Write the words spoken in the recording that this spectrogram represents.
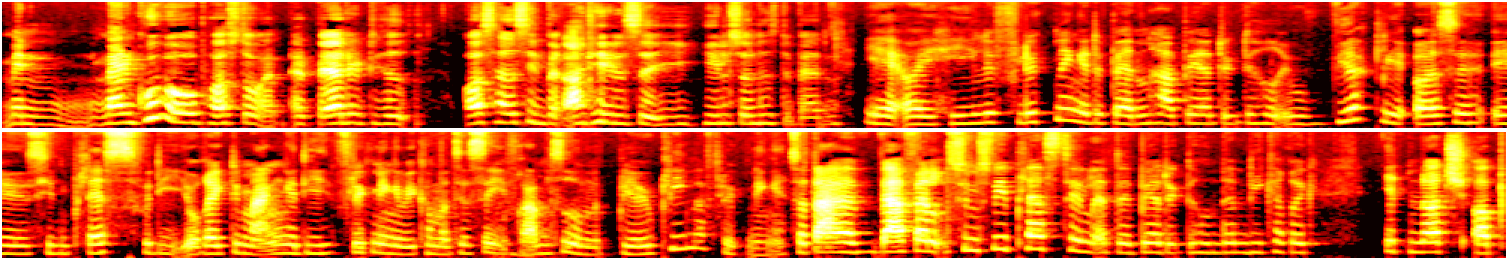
Men man kunne våge at påstå, at, at bæredygtighed også havde sin berettigelse i hele sundhedsdebatten. Ja, og i hele flygtningedebatten har bæredygtighed jo virkelig også øh, sin plads, fordi jo rigtig mange af de flygtninge, vi kommer til at se i fremtiden, bliver jo klimaflygtninge. Så der er i hvert fald, synes vi, plads til, at øh, bæredygtigheden den lige kan rykke et notch op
